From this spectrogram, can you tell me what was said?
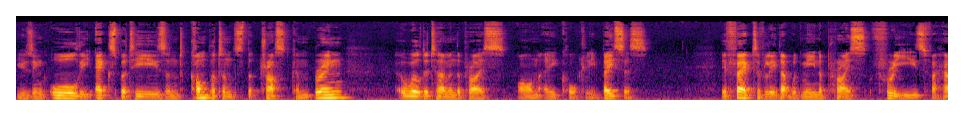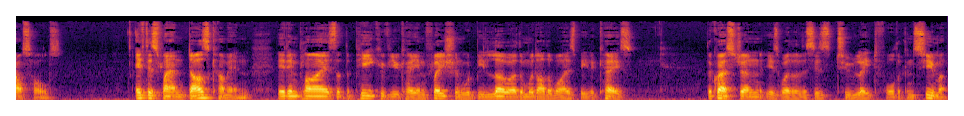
using all the expertise and competence that Truss can bring, will determine the price on a quarterly basis. Effectively, that would mean a price freeze for households. If this plan does come in, it implies that the peak of UK inflation would be lower than would otherwise be the case. The question is whether this is too late for the consumer.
